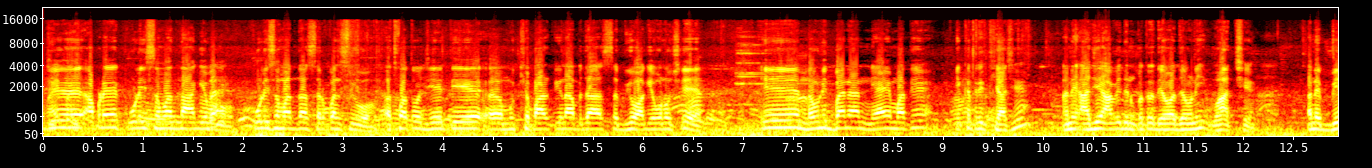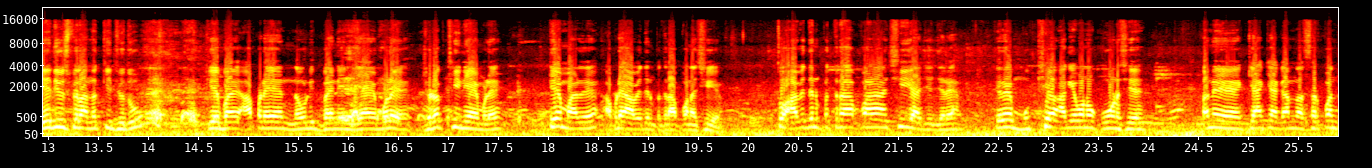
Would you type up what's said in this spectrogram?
આજે આપણે કોળી સમાજના આગેવાનો કોળી સમાજના સરપંચીઓ અથવા તો જે તે મુખ્ય પાર્ટીના બધા સભ્યો આગેવાનો છે એ નવનીતભાઈના ન્યાય માટે એકત્રિત થયા છે અને આજે આવેદનપત્ર દેવા જવાની વાત છે. અને બે દિવસ પહેલાં નક્કી થયું હતું કે ભાઈ આપણે નવનીતભાઈને ન્યાય મળે ઝડપથી ન્યાય મળે તે માટે આપણે આવેદનપત્ર આપવાના છીએ. તો આવેદનપત્ર આપવાના છીએ આજે જ્યારે ત્યારે મુખ્ય આગેવાનો કોણ છે અને ક્યાં ક્યાં ગામના સરપંચ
